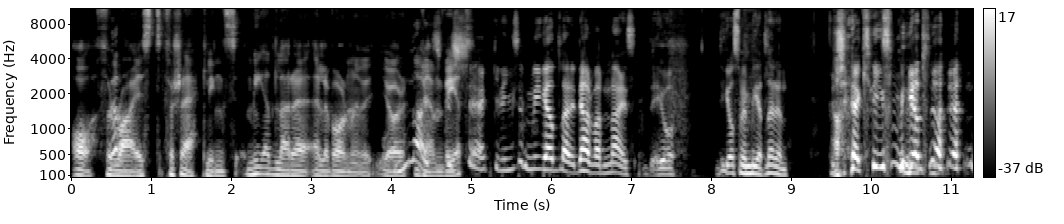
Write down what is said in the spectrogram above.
authorized försäkringsmedlare eller vad han nu gör, Nice vem vet. försäkringsmedlare. Det hade varit nice. Det är jag, det är jag som är medlaren. Försäkringsmedlaren.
